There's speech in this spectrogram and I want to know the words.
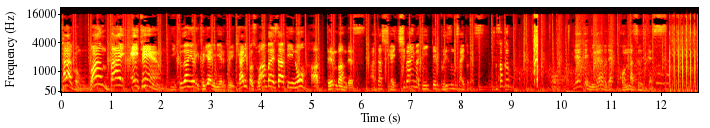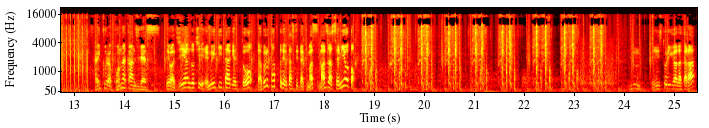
パラゴン 1x18! 肉眼よりクリアに見えるというキャリポス 1x30 の発展版です。私が一番今気に入っているプリズムサイトです。初速 0.2g でこんな数字です。サイクルはこんな感じです。では G&G MET ターゲットをダブルタップで打たせていただきます。まずはセミオート。うん、電子トリガーだから、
